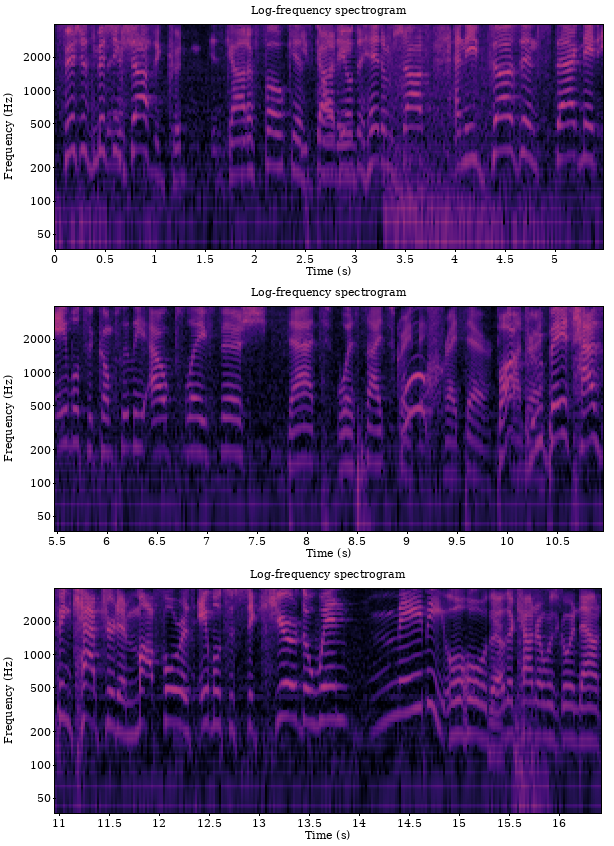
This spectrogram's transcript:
Fish is missing shots. It could. Is, Gotta focus, He's got to be able to hit him shots, and he doesn't. Stagnate able to completely outplay Fish. That was side scraping Woo. right there. But Andre. Blue Base has been captured, and Mop 4 is able to secure the win. Maybe. Oh, the other counter was going down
